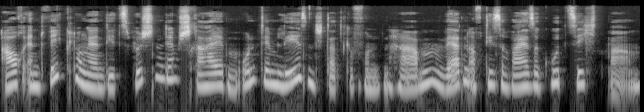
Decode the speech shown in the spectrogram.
Auch Entwicklungen, die zwischen dem Schreiben und dem Lesen stattgefunden haben, werden auf diese Weise gut sichtbar.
